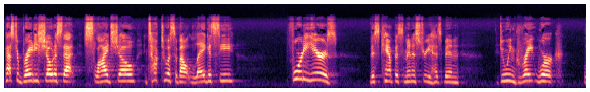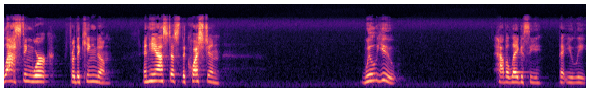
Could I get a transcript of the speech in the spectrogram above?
Pastor Brady showed us that slideshow and talked to us about legacy. 40 years, this campus ministry has been doing great work, lasting work for the kingdom. And he asked us the question Will you have a legacy that you leave.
